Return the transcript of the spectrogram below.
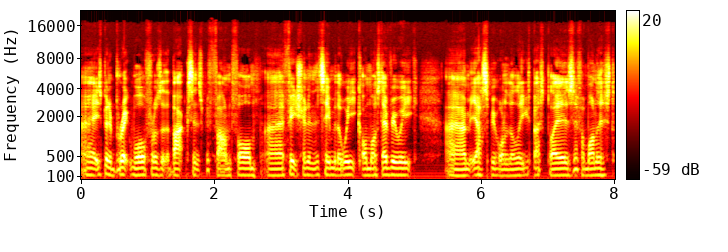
Uh, it's been a brick wall for us at the back since we found form, uh, featuring in the team of the week almost every week. Um, he has to be one of the league's best players, if I'm honest.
